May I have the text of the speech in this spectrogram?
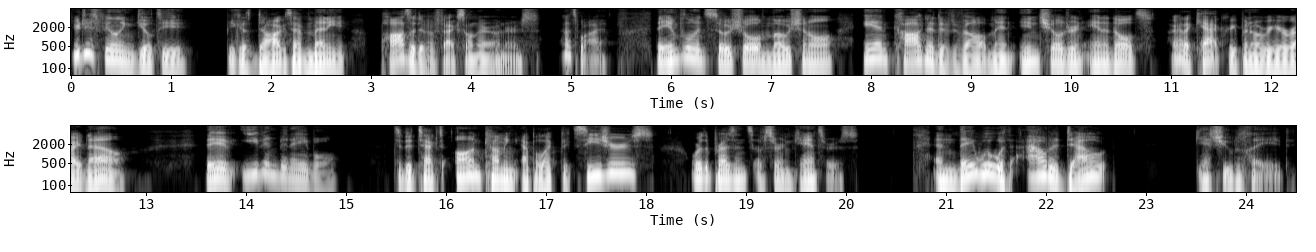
You're just feeling guilty because dogs have many positive effects on their owners. That's why. They influence social, emotional, and cognitive development in children and adults. I got a cat creeping over here right now. They have even been able to detect oncoming epileptic seizures or the presence of certain cancers. And they will, without a doubt, get you laid.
